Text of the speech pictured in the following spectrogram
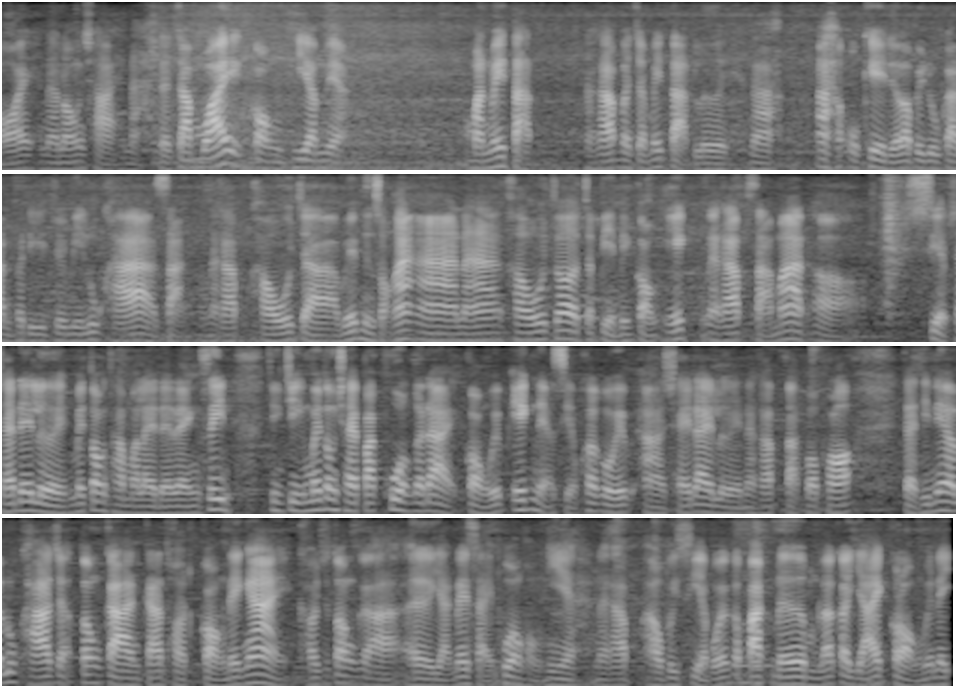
800 นะน้องชายนะแต่จำไว้กล่องเทียมเนี่ยมันไม่ตัดนะครับมันจะไม่ตัดเลยนะอะโอเคเดี๋ยวเราไปดูกันพอดีจะมีลูกค้าสั่งนะครับเขาจะเว็บ 125R นะฮะเขาก็จะเปลี่ยนเป็นกล่อง X นะครับสามารถเอ่อ เสียบใช้ได้เลย ไม่ต้องทำอะไรใดๆทั้งสิ้น จริง ๆ ไม่ต้องใช้ปลั๊กพ่วงก็ได้กล่องเว็บ X เนี่ยเสียบเข้ากับเว็บ R ใช้ได้เลยนะครับตัดเพราะๆแต่ทีเนี้ยลูกค้าจะต้องการการถอดกล่องได้ง่าย เขาจะต้องเอออยากได้สายพ่วงของเฮียนะครับเอาไปเสียบไว้กับปลั๊กเดิมแล้วก็ย้ายกล่องไว้ใน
